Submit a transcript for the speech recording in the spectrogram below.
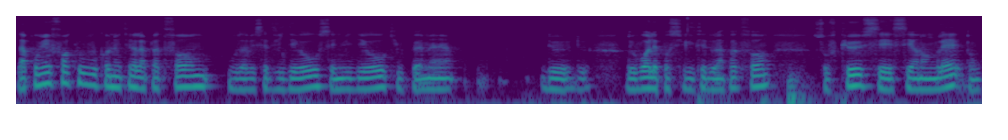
La première fois que vous vous connectez à la plateforme, vous avez cette vidéo. C'est une vidéo qui vous permet de, voir les possibilités de la plateforme, sauf que c'est en anglais. Donc,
